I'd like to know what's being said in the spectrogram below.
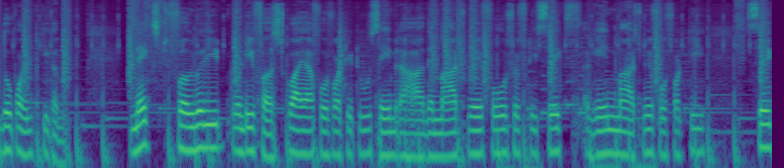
दो पॉइंट की कमी। नेक्स्ट फरवरी ट्वेंटी फ़र्स्ट को आया 442 सेम रहा देन मार्च में 456 अगेन मार्च में 446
